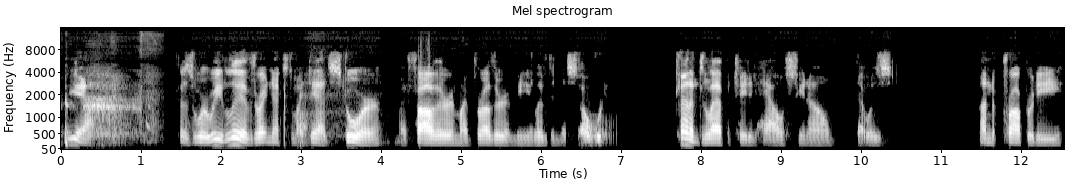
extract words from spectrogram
Yeah. Because where we lived, right next to my dad's store, my father and my brother and me lived in this old, kind of dilapidated house, you know, that was on the property.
